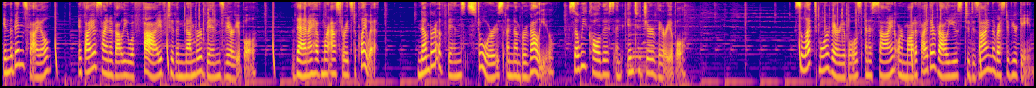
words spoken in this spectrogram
In the bins file, if I assign a value of 5 to the number bins variable, then I have more asteroids to play with. Number of bins stores a number value, so we call this an integer variable. Select more variables and assign or modify their values to design the rest of your game.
